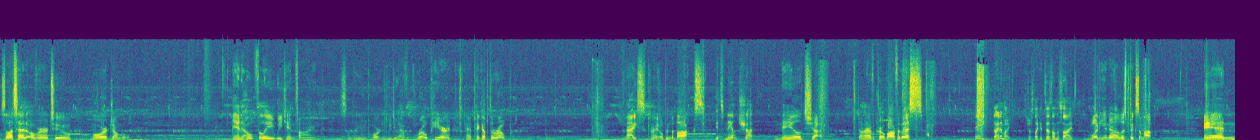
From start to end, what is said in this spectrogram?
So let's head over to more jungle. And hopefully we can find something important. We do have rope here. Can I pick up the rope? Nice. Can I open the box? It's nailed shut. Nailed shut. Don't I have a crowbar for this? Hey, dynamite. Just like it says on the side. What do you know? Let's pick some up. And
